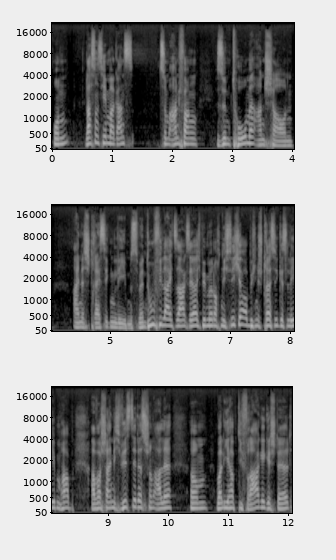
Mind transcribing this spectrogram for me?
Und lass uns hier mal ganz zum Anfang Symptome anschauen eines stressigen Lebens. Wenn du vielleicht sagst, ja, ich bin mir noch nicht sicher, ob ich ein stressiges Leben habe, aber wahrscheinlich wisst ihr das schon alle, ähm, weil ihr habt die Frage gestellt.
